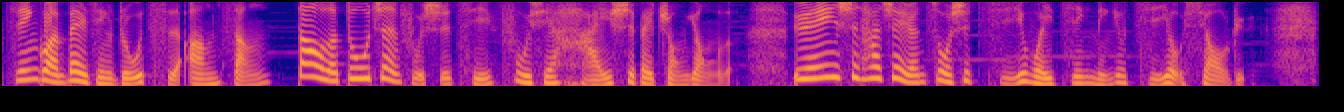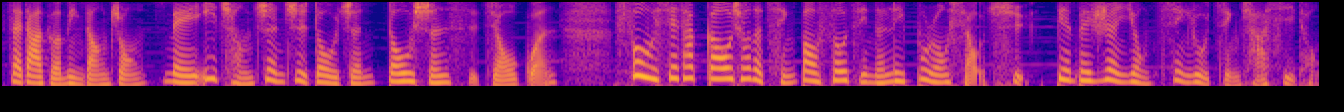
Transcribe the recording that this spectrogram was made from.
尽管背景如此肮脏，到了都政府时期，傅歇还是被重用了。原因是他这人做事极为精明，又极有效率。在大革命当中，每一场政治斗争都生死交关。傅歇他高超的情报搜集能力不容小觑，便被任用进入警察系统。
